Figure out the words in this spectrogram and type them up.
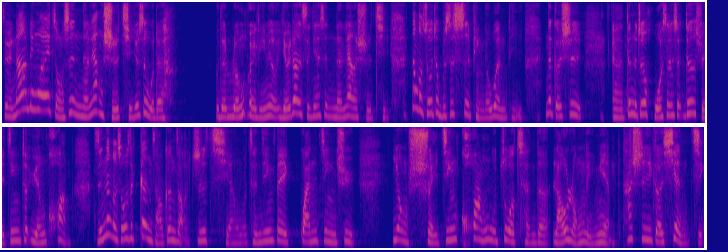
对，那另外一种是能量时期，就是我的。我的轮回里面有有一段时间是能量时期，那个时候就不是饰品的问题，那个是，呃，真的就是活生生就是水晶的原矿，只是那个时候是更早更早之前，我曾经被关进去用水晶矿物做成的牢笼里面，它是一个陷阱。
